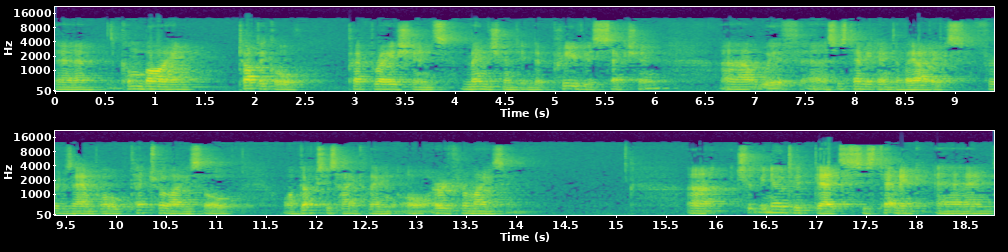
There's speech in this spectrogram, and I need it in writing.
uh, combine topical preparations mentioned in the previous section uh, with uh, systemic antibiotics, for example, tetralysal or doxycycline or erythromycin. Uh, it should be noted that systemic and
